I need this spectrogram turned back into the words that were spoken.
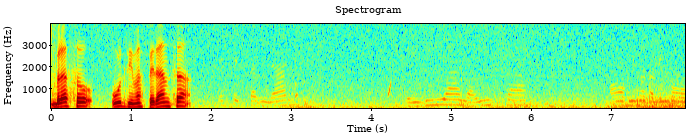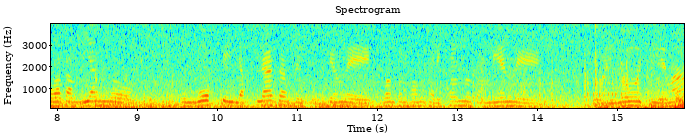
brazo Última Esperanza. Espectacular. El día, la vista. Vamos viendo también cómo va cambiando el bosque y las placas en función de cuánto nos vamos alejando también de, de Bariloche y demás.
